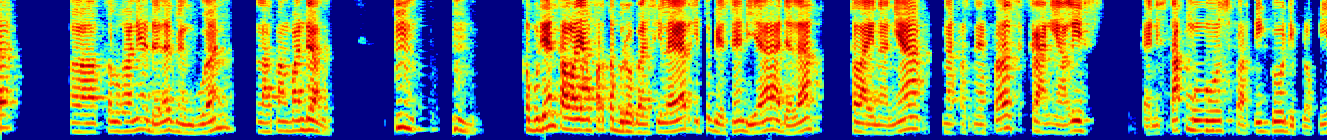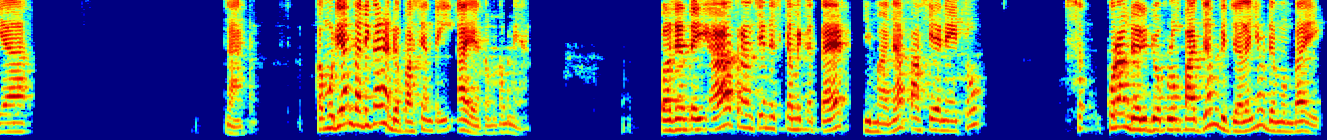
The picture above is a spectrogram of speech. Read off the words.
uh, keluhannya adalah gangguan lapang pandang. Kemudian kalau yang vertebrobasiler itu biasanya dia adalah kelainannya cranialis, kayak nystagmus, vertigo, diplopia, Nah, Kemudian tadi kan ada pasien TIA ya teman-teman ya. Pasien TIA, transient ischemic attack, di mana pasiennya itu kurang dari 24 jam gejalanya udah membaik.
